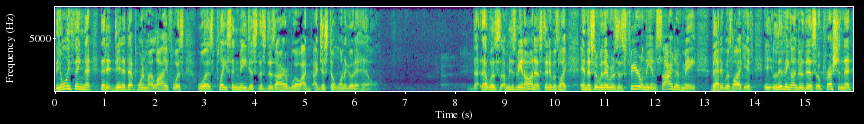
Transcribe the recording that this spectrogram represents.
The only thing that, that it did at that point in my life was, was place in me just this desire, well, I, I just don't want to go to hell. That, that was, I'm just being honest. And it was like, and so there was this fear on the inside of me that it was like, if living under this oppression, that,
